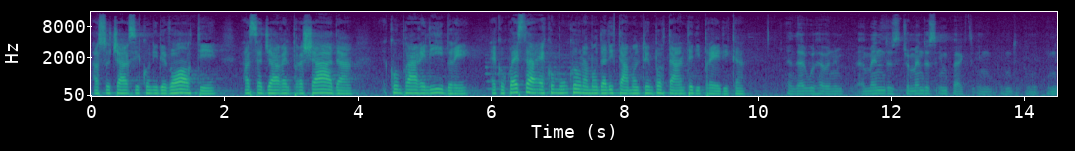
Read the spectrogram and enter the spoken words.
associarsi con i devoti, assaggiare il prashada, comprare libri. Ecco, questa è comunque una modalità molto importante di predica. And that will have an tremendous, tremendous impact in, in, in,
